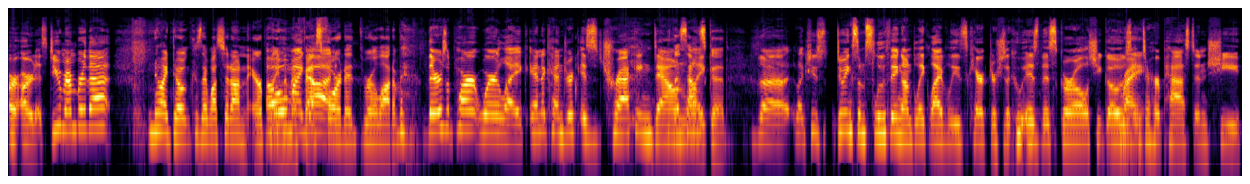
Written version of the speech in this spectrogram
or artist. Do you remember that? No, I don't because I watched it on an airplane Oh and I fast God. forwarded through a lot of it. There's a part where like Anna Kendrick is tracking down that sounds like good. The like she's doing some sleuthing on Blake Lively's character. She's like, "Who is this girl?" She goes Right. into her past and she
